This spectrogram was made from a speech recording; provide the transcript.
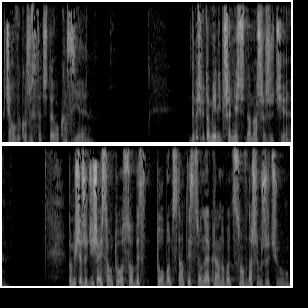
chciał wykorzystać tę okazję. Gdybyśmy to mieli przenieść na nasze życie, to myślę, że dzisiaj są tu osoby tu bądź z tamtej strony ekranu, bądź są w naszym życiu,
